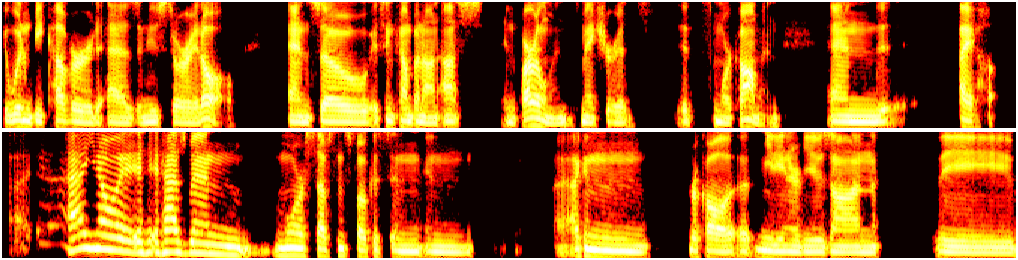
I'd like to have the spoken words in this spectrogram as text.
it wouldn't be covered as a news story at all. And so it's incumbent on us in parliament to make sure it's it's more common. And i, I you know it, it has been more substance focused in in i can recall uh, media interviews on the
